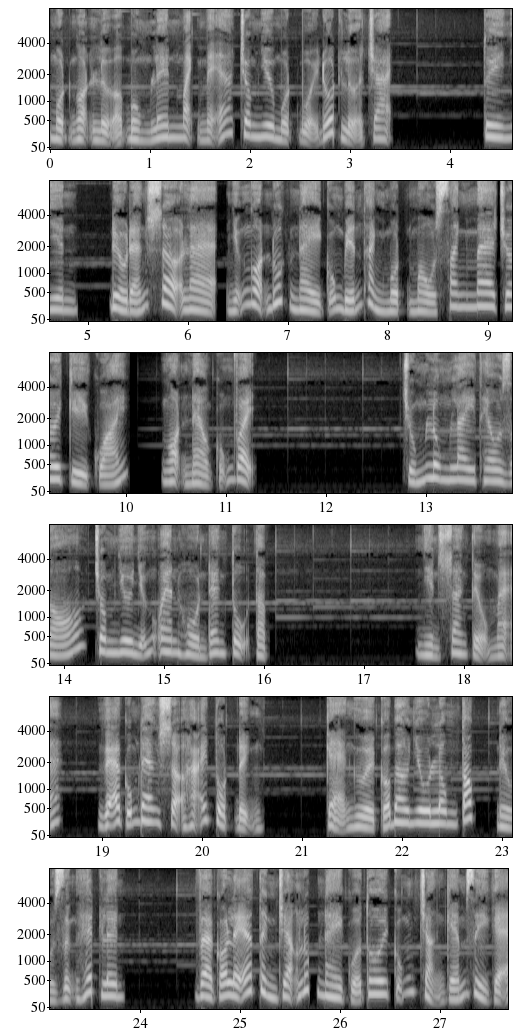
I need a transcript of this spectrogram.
Một ngọn lửa bùng lên mạnh mẽ trông như một buổi đốt lửa trại. Tuy nhiên, điều đáng sợ là những ngọn đuốc này cũng biến thành một màu xanh me chơi kỳ quái, ngọn nào cũng vậy. Chúng lung lay theo gió trông như những oan hồn đang tụ tập. Nhìn sang tiểu mã, gã cũng đang sợ hãi tột đỉnh. Cả người có bao nhiêu lông tóc đều dựng hết lên. Và có lẽ tình trạng lúc này của tôi cũng chẳng kém gì gã.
